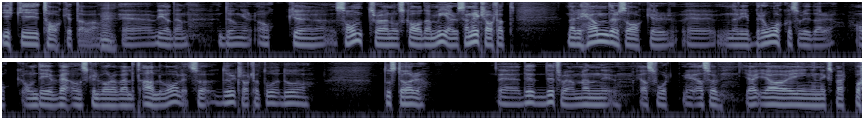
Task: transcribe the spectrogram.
gick i taket där va. Mm. Eh, vdn Dunger. Och eh, sånt tror jag nog skadar mer. Sen är det klart att när det händer saker, eh, när det är bråk och så vidare. Och om det är, om det skulle vara väldigt allvarligt så då är det klart att då, då, då stör det. Det, det. det tror jag. Men jag har svårt, alltså jag, jag är ingen expert på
